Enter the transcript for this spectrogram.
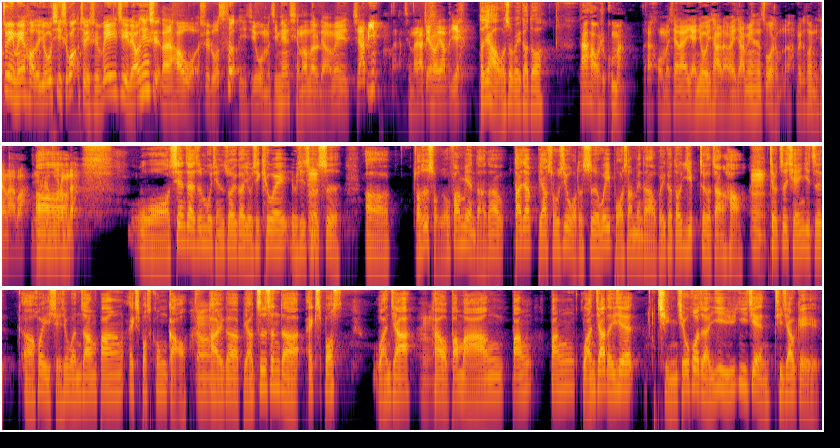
最美好的游戏时光，这里是 VG 聊天室。大家好，我是罗斯特，以及我们今天请到的两位嘉宾，啊请大家介绍一下自己。大家好，我是维克多。大家好，我是库马。哎，我们先来研究一下两位嘉宾是做什么的。维克多，你先来吧，你是做什么的？我现在是目前做一个游戏 QA 游戏测试，呃，主要是手游方面的。那大家比较熟悉我的是微博上面的维克多 Yip 这个账号，嗯就之前一直呃会写些文章帮 Xbox 公稿，嗯还有一个比较资深的 Xbox 玩家，嗯。还有帮忙帮帮玩家的一些请求或者意意见提交给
